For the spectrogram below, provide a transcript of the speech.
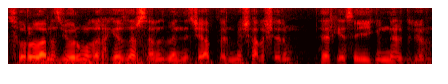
sorularınızı yorum olarak yazarsanız ben de cevap vermeye çalışırım. Herkese iyi günler diliyorum.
